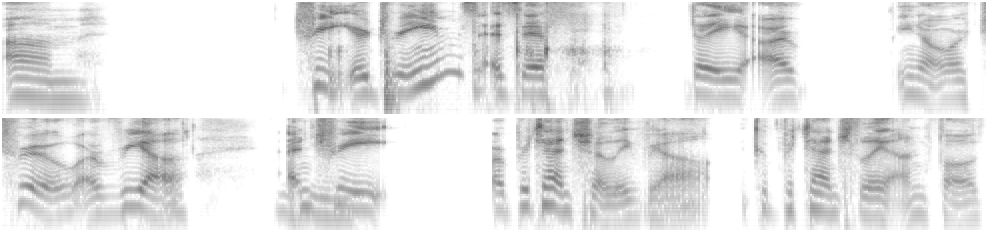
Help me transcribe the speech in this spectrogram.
um, treat your dreams as if they are, you know, are true or real, mm-hmm. and treat or potentially real could potentially unfold,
